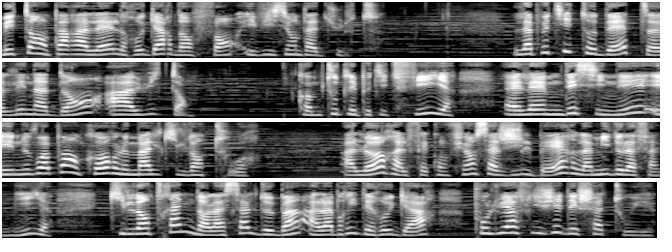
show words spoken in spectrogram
mettant en parallèle regard d'enfant et vision d'adulte. La petite Odette, Lénadan, a 8 ans. Comme toutes les petites filles, elle aime dessiner et ne voit pas encore le mal qui l'entoure. Alors elle fait confiance à Gilbert, l'ami de la famille, qui l'entraîne dans la salle de bain à l'abri des regards pour lui affliger des chatouilles.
